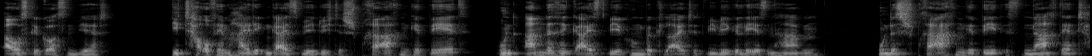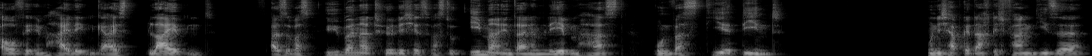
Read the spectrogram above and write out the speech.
ausgegossen wird. Die Taufe im Heiligen Geist wird durch das Sprachengebet und andere Geistwirkungen begleitet, wie wir gelesen haben. Und das Sprachengebet ist nach der Taufe im Heiligen Geist bleibend. Also was Übernatürliches, was du immer in deinem Leben hast und was dir dient. Und ich habe gedacht, ich fange diese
